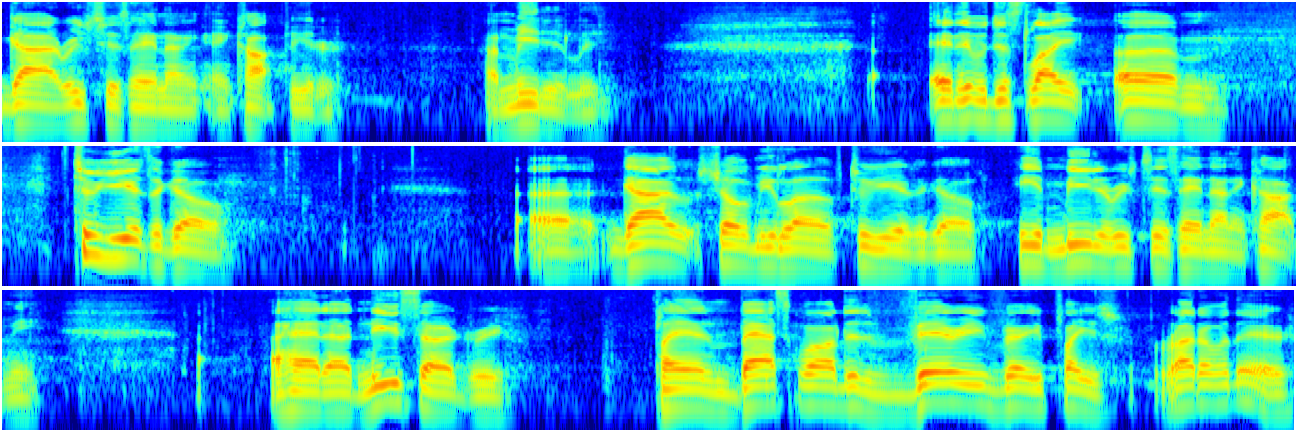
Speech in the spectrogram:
God reached his hand and, and caught Peter. Immediately. And it was just like um, two years ago. Uh, God showed me love two years ago. He immediately reached his hand out and caught me. I had a knee surgery playing basketball at this very, very place right over there.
